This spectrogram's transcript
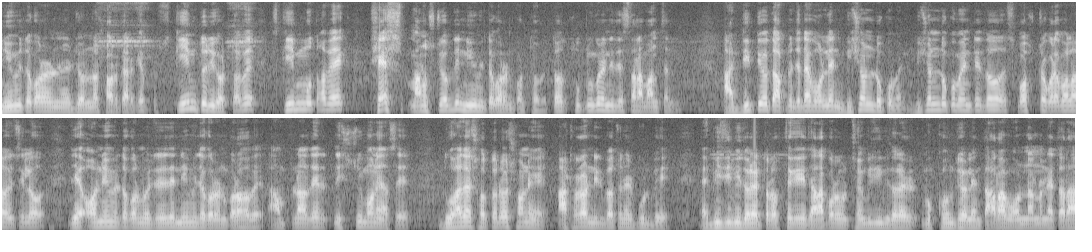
নিয়মিতকরণের জন্য সরকারকে স্কিম তৈরি করতে হবে। স্কিম মোতাবেক শেষ মানুষটি অবধি নিয়মিতকরণ করতে হবে। তো সুপ্রিম কোর্টের নির্দেশ তারা মানছেন না। আর দ্বিতীয়ত আপনি যেটা বললেন, ভীষণ ডকুমেন্ট ভীষণ ডকুমেন্টে তো স্পষ্ট করে বলা হয়েছিল যে অনিয়মিত কর্মচারীদের নিয়মিতকরণ করা হবে। আপনাদের নিশ্চয়ই মনে আছে দু হাজার সতেরো সনে আঠারো নির্বাচনের পূর্বে বিজেপি দলের তরফ থেকে যারা পরবর্তী বিজেপি দলের মুখ্যমন্ত্রী হলেন তারা অন্যান্য নেতারা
